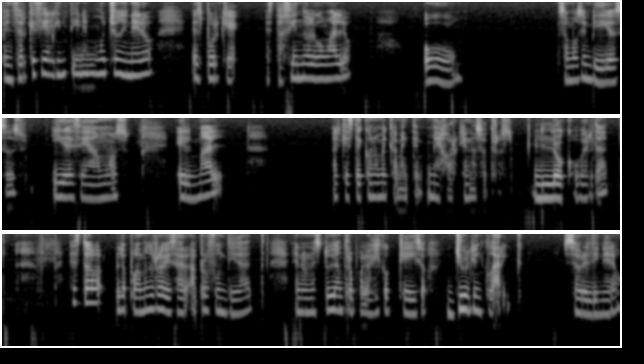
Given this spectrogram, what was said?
Pensar que si alguien tiene mucho dinero, es porque está haciendo algo malo o somos envidiosos y deseamos el mal al que está económicamente mejor que nosotros. Loco, ¿verdad? Esto lo podemos revisar a profundidad en un estudio antropológico que hizo Jürgen Klarik sobre el dinero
